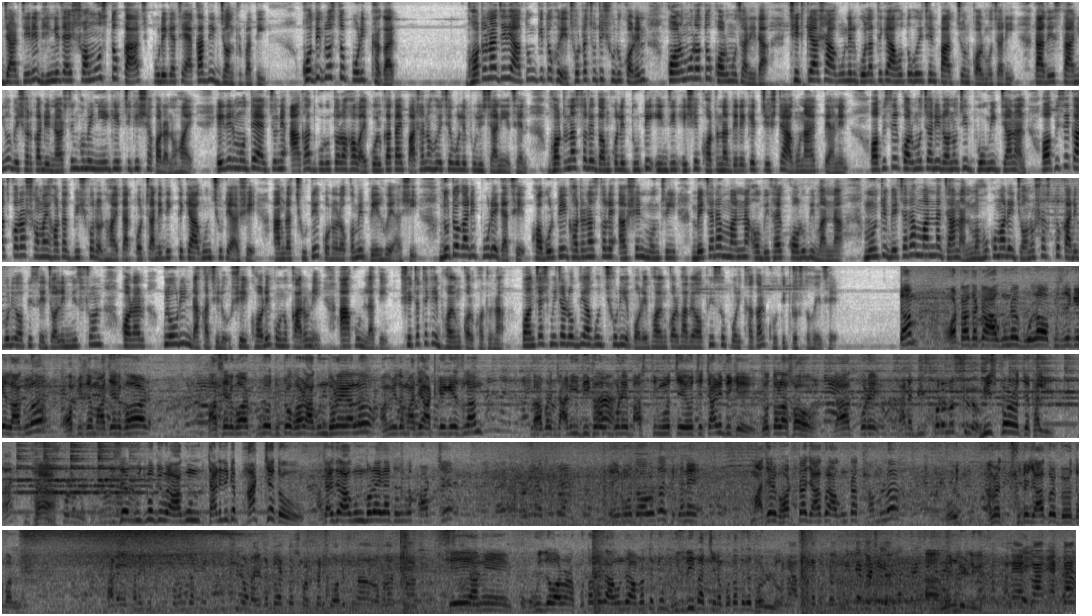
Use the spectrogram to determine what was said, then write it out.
যার জেরে ভেঙে যায় সমস্ত কাজ পুড়ে গেছে একাধিক যন্ত্রপাতি। ক্ষতিগ্রস্ত পরীক্ষাগার। ঘটনার জেরে আতঙ্কিত হয়ে ছোটাছুটি শুরু করেন কর্মরত কর্মচারীরা। ছিটকে আসা আগুনের গোলা থেকে আহত হয়েছেন পাঁচজন কর্মচারী। তাদের স্থানীয় বেসরকারি নার্সিংহোমে নিয়ে গিয়ে চিকিৎসা করানো হয়। এদের মধ্যে একজনে আঘাত গুরুতর হওয়ায় কলকাতায় পাঠানো হয়েছে বলে পুলিশ জানিয়েছেন। ঘটনাস্থলে দমকলের দুটি ইঞ্জিন এসে ঘটনা দেরেকের চেষ্টায় আগুন আয়ত্তে আনেন। অফিসের কর্মচারী রণজিৎ ভৌমিক জানান, অফিসে কাজ করার সময় হঠাৎ বিস্ফোরণ হয়, তারপর চারিদিক থেকে আগুন ছুটে আসে। আমরা ছুটে কোনো রকমে বের হয়ে আসি। দুটো গাড়ি পুড়ে গেছে। খবর পেয়ে ঘটনাস্থলে আসেন মন্ত্রী বেচারাম মান্না ও বিধায়ক করবি মান্না। মন্ত্রী বেচারাম মান্না জানান, মহকুমার এই জনস্বাস্থ্য কারিগরি অফিসে জলে মিশ্রণ করার ক্লোরিন রাখা ছিল। সেই ঘরে কোনো কারণে আগুন লাগে। সেটা থেকেই ভয়ঙ্কর ঘটনা। পঞ্চাশ মিটার অবধি আগুন ছড়িয়ে পড়ে। ভয়ঙ্করভাবে অফিস ও পরীক্ষাগার ক্ষতিগ্রস্ত হয়েছে। হঠাৎ একটা আগুনের গোলা অফিসে গিয়ে লাগল। অফিসে মাঝের ঘর, পাশের ঘর, পুরো দুটো ঘর আগুন ধরে গেল। আমি তো মাঝে আটকে গেছিলাম। তারপরে চারিদিকে উপরে বাস্টিং হচ্ছে হচ্ছে চারিদিকে দোতলা সহ যা করে মানে বিস্ফোরণ হচ্ছিল? বিস্ফোরণ হচ্ছে খালি। হ্যাঁ? কিসের হ্যাঁ। কিসে বুঝব কি করে? আগুন চারিদিকে ফাটছে তো। চারিদিকে আগুন ধরে গেছে সেগুলো ফাটছে। এই মতো অবস্থা সেখানে মাঝের ঘরটা যা করে আগুনটা থামলো ওই আমরা ছুটে যা করে বেরোতে পারলাম। মানে এখানে কি বিস্ফোরণ জাতীয় কিছু ছিল না? এটা তো একটা সরকারি গবেষণা ক্লাস সে আমি বুঝতে পারব না। কোথা থেকে আগুন আমরা তো কেউ বুঝতেই পারছি না কোথা থেকে ধরলো। মানে মেন হ্যাঁ মেন বিল্ডিংয়ে মানে একটা একটা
